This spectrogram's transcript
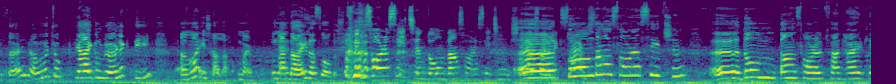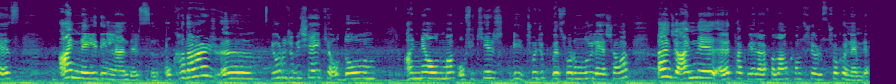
güzel ama çok yaygın bir örnek değil. Ama inşallah umarım. Bundan daha iyi nasıl olur? Peki sonrası için, doğumdan sonrası için bir şeyler Ee, söylemek ister misin? doğumdan sonrası için e, doğumdan sonra lütfen herkes anneyi dinlendirsin. O kadar e, yorucu bir şey ki o doğum, anne olmak, o fikir, bir çocuk ve sorumluluğuyla yaşamak. Bence anne, evet takviyeler falan konuşuyoruz çok önemli.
